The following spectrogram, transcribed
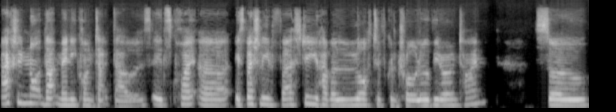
actually not that many contact hours. It's quite uh especially in first year you have a lot of control over your own time so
